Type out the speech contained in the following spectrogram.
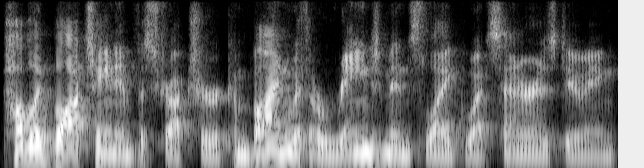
public blockchain infrastructure combined with arrangements like what Centre is doing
